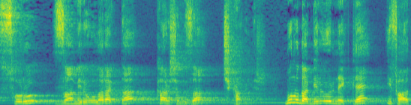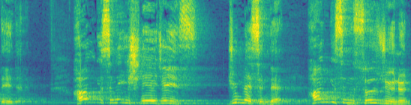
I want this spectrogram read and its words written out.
soru zamiri olarak da karşımıza çıkabilir. Bunu da bir örnekle ifade edelim. Hangisini işleyeceğiz cümlesinde hangisinin sözcüğünün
